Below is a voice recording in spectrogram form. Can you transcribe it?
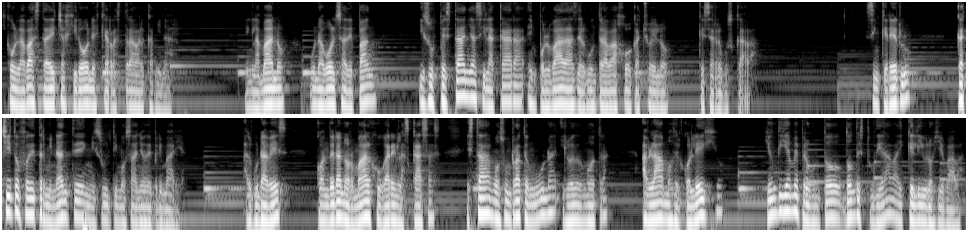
y con la basta hecha jirones que arrastraba al caminar. En la mano una bolsa de pan y sus pestañas y la cara empolvadas de algún trabajo o cachuelo que se rebuscaba. Sin quererlo, Cachito fue determinante en mis últimos años de primaria. Alguna vez, cuando era normal jugar en las casas, estábamos un rato en una y luego en otra, hablábamos del colegio y un día me preguntó dónde estudiaba y qué libros llevaba.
